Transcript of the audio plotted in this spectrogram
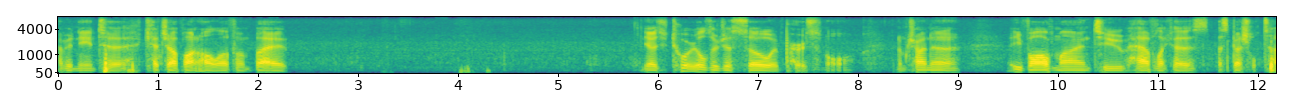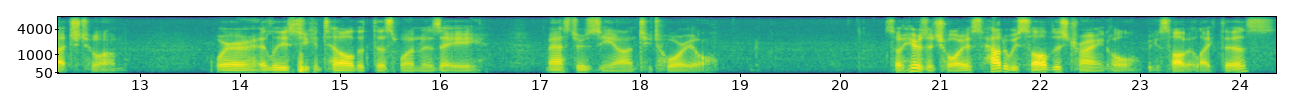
I've been needing to catch up on all of them. But yeah, tutorials are just so impersonal, and I'm trying to evolve mine to have like a, a special touch to them, where at least you can tell that this one is a Master Xeon tutorial. So here's a choice. How do we solve this triangle? We can solve it like this.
